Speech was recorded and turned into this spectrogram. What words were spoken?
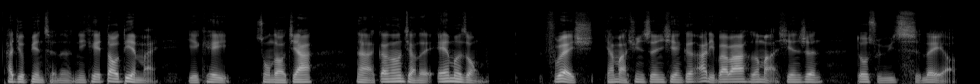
它就变成了你可以到店买，也可以。送到家。那刚刚讲的 Amazon Fresh、亚马逊生鲜跟阿里巴巴盒马鲜生都属于此类啊。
